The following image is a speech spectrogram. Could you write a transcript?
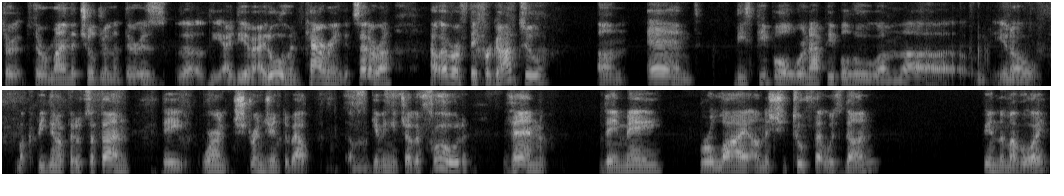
to, to remind the children that there is the, the idea of eruv and carrying, etc. However, if they forgot to, um, and these people were not people who, um, uh, you know, makpidin perutzatan, they weren't stringent about um, giving each other food, then they may rely on the shituf that was done in the mavoy,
